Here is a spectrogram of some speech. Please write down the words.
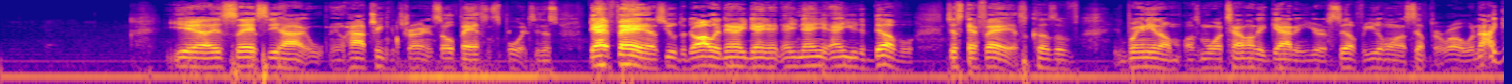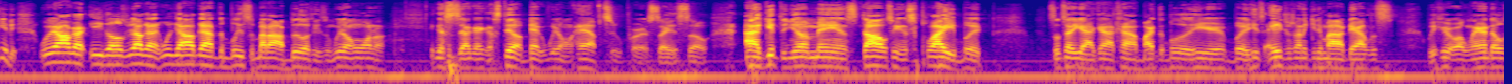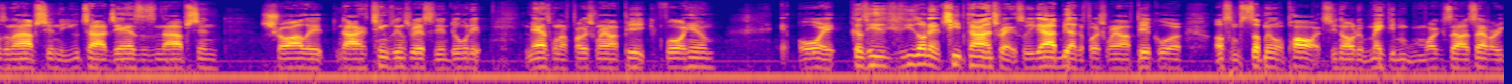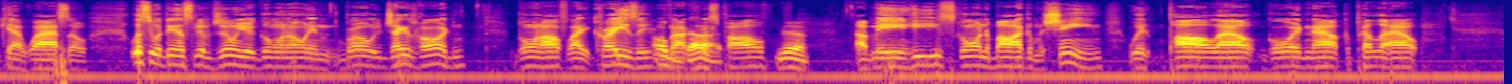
Yeah, it's sad to see how you know, how can turn so fast in sports. And it's that fast. You're the darling, and, and, and, and you're the devil. Just that fast because of bringing in a, a, more talented guy than yourself, and you don't want to accept the role. And I get it. We all got egos. We all got we all got the beliefs about our abilities, and we don't want to. I guess I can step back. We don't have to per se. So I get the young man's thoughts and his plight, but sometimes you I got to kind of bite the bullet here. But his agent's trying to get him out of Dallas. We hear Orlando's an option, the Utah Jazz is an option, Charlotte. You know, teams interested in doing it. Mavs want a first round pick for him, or because he's he's on that cheap contract, so you gotta be like a first round pick or or some supplemental parts, you know, to make them work out salary cap wise. So let's see what Dennis Smith Jr. going on, and bro, James Harden going off like crazy oh without Chris Paul. Yeah. I mean, he's scoring the ball like a machine with Paul out, Gordon out, Capela out.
